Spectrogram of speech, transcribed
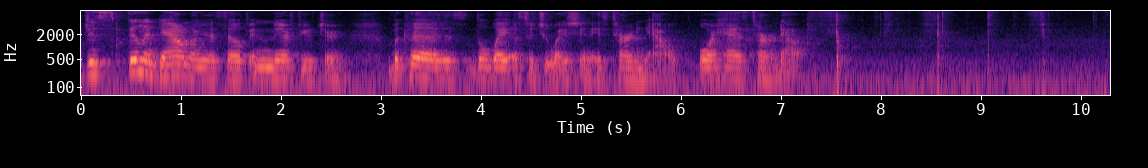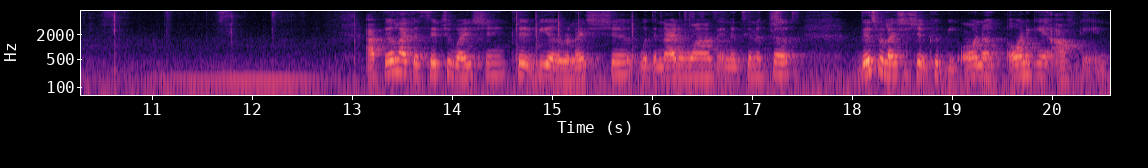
just feeling down on yourself in the near future because the way a situation is turning out or has turned out. I feel like a situation could be a relationship with the Knight of Wands and the Ten of Cups. This relationship could be on a, on again, off again.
